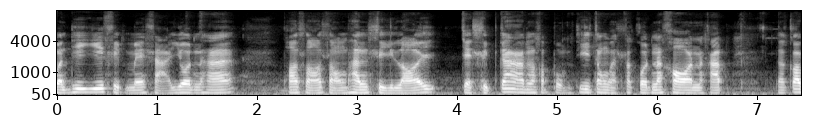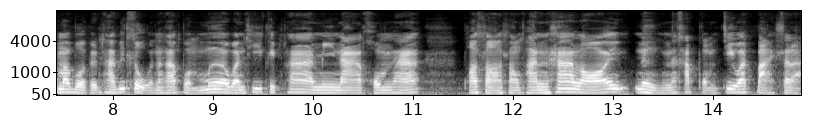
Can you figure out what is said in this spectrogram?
วันที่ 20 เมษายนนะฮะพศ 79นะครับผมที่จังหวัดสกลนครนะครับ แล้วก็มาบวชเป็นพระภิกษุนะครับ ผมเมื่อวันที่ 15 มีนาคมนะฮะพศ 2501 นะครับ ผมที่วัดป่ายสละ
